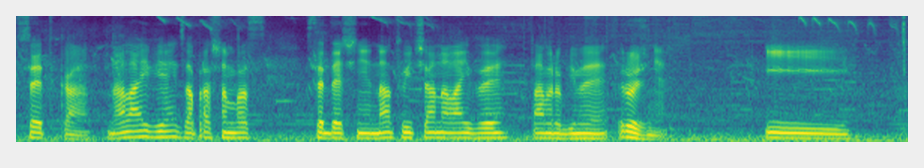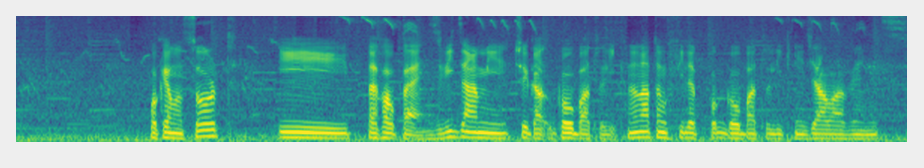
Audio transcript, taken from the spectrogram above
setka na live. Zapraszam Was serdecznie na Twitcha, na live. Tam robimy różnie. I Pokémon Sword i PvP z widzami czy Go- Battle League. No na tą chwilę Go Battle League nie działa, więc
